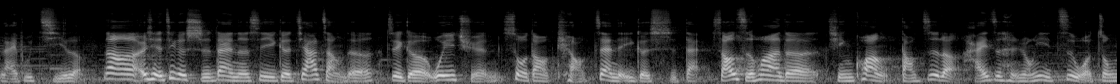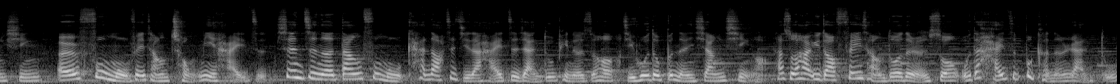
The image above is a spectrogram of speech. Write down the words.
来不及了。那而且这个时代呢，是一个家长的这个威权受到挑战的一个时代，少子化的情况导致了孩子很容易自我中心，而父母非常宠溺孩子，甚至呢，当父母看到自己的孩子染毒品的时候，几乎都不能相信啊。他说他遇到非常多的人说，我的孩子不可能染毒，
